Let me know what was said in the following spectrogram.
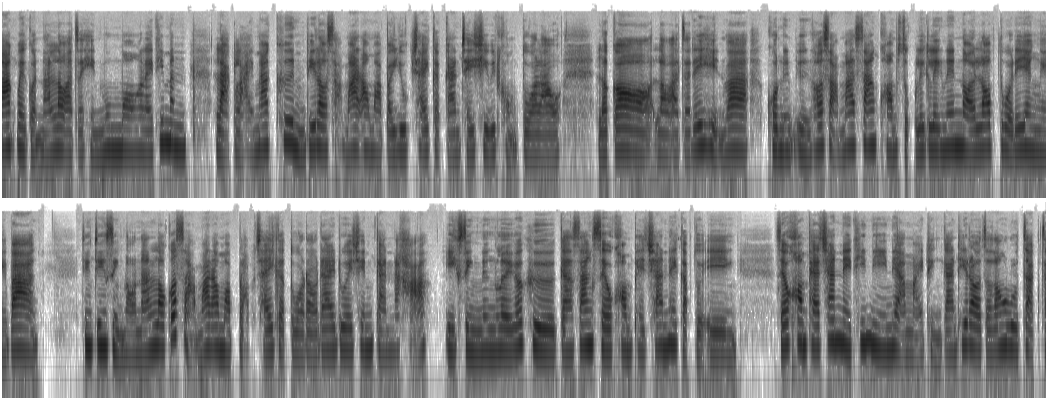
มากไปกว่านั้น เราอาจจะเห็นมุมมองอะไรที่มันหลากหลายมากขึ้น ที่เราสามารถเอามาประยุกต์ใช้กับการใช้ชีวิตของตัวเรา แล้วก็เราอาจจะได้เห็นว่าคนอื่นๆ เขาสามารถสร้างความสุขเล็กๆน้อยๆรอบตัวได้ยังไงบ้าง จริง ๆ สิ่งเหล่านั้นเราก็สามารถเอามาปรับใช้กับตัวเราได้ด้วยเช่นกันนะคะ อีกสิ่งหนึ่งเลยก็คือการสร้าง self-compassion ให้กับตัวเอง self-compassion ในที่นี้เนี่ยหมายถึงการที่เราจะต้องรู้จักใจ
